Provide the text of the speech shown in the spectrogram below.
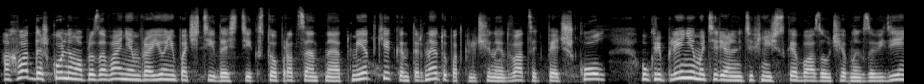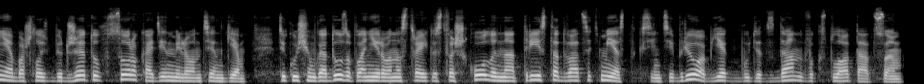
Охват дошкольным образованием в районе почти достиг стопроцентной отметки. К интернету подключены 25 школ. Укрепление материально-технической базы учебных заведений обошлось бюджету в 41 миллион тенге. В текущем году запланировано строительство школы на 320 мест. К сентябрю объект будет сдан в эксплуатацию.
